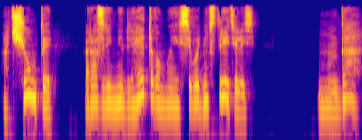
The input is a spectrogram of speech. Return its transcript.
«О чем ты? Разве не для этого мы сегодня встретились?» «Да,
